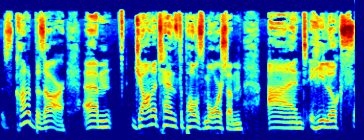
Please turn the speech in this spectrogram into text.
It's kind of bizarre. Um, John attends the post-mortem and he looks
